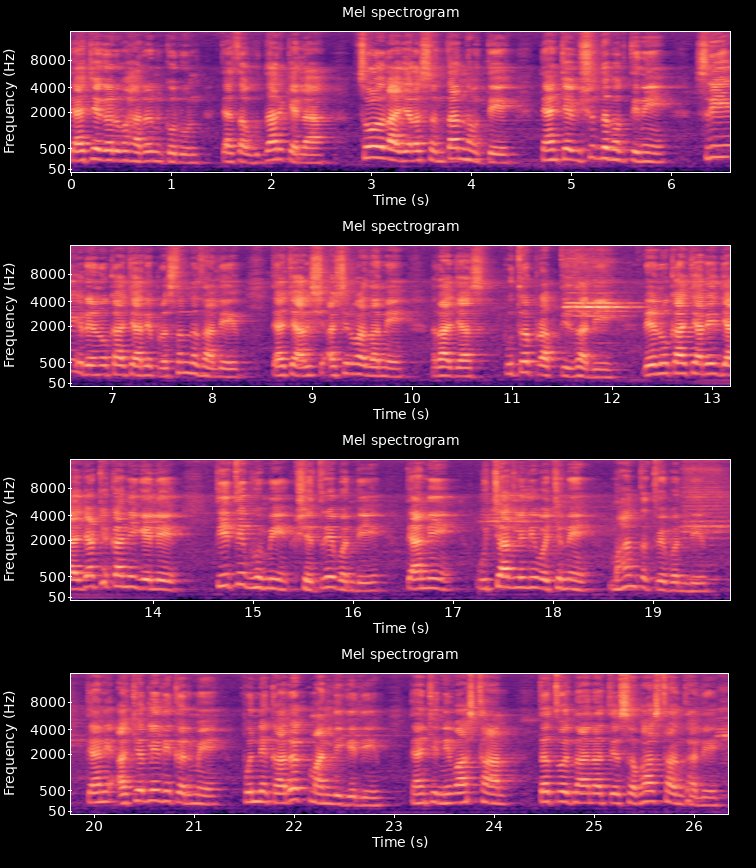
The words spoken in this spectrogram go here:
त्याचे गर्व हरण करून त्याचा उद्धार केला. चोळ राजाला संतान नव्हते. त्यांच्या विशुद्ध भक्तीने श्री रेणुकाचार्य प्रसन्न झाले. त्याच्या आश आशीर्वादाने राजास पुत्रप्राप्ती झाली. रेणुकाचार्य ज्या ज्या ठिकाणी गेले ती ती भूमी क्षेत्रे बनली. त्यांनी उच्चारलेली वचने महान तत्वे बनली. त्यांनी आचरलेली कर्मे पुण्यकारक मानली गेली. त्यांचे निवासस्थान तत्त्वज्ञानाचे सभास्थान झाले.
